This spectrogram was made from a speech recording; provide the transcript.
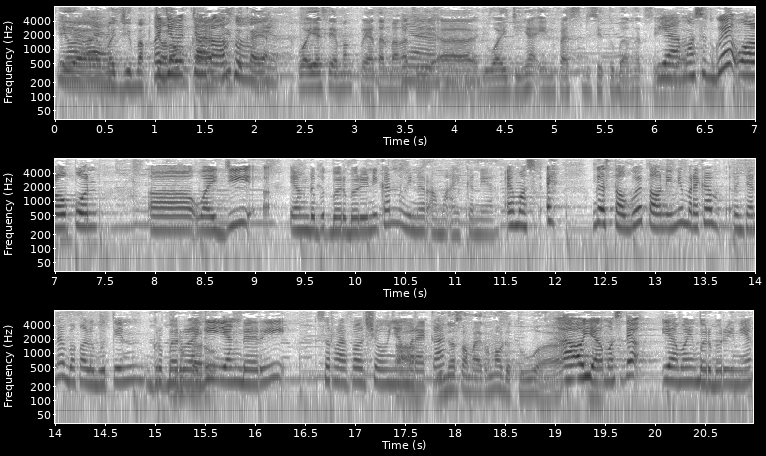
your Iya. Majimak Corong kan itu kayak iya. wah ya sih emang kelihatan banget Iya. sih uh, YG-nya invest di situ banget sih. Ya buat- maksud gue walaupun uh, YG yang debut baru-baru ini kan winner sama Icon ya. Eh maksud eh nggak setahu gue tahun ini mereka rencananya bakal debutin grup baru Grup lagi baru. yang dari survival show-nya Ah, mereka. Winner sama Icon mah udah tua. Ah, oh iya maksudnya ya sama yang baru-baru ini ya.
